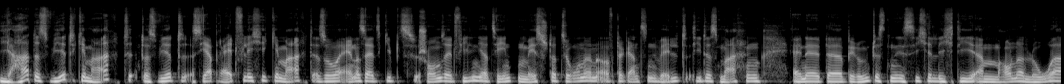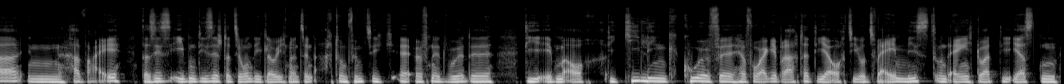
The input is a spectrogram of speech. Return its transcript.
Ja, das wird gemacht. Das wird sehr breitflächig gemacht. Also einerseits gibt es schon seit vielen Jahrzehnten Messstationen auf der ganzen Welt, die das machen. Eine der berühmtesten ist sicherlich die am Mauna Loa in Hawaii. Das ist eben diese Station, die, glaube ich, 1958 eröffnet wurde, die eben auch die Keeling-Kurve hervorgebracht hat, die ja auch CO2 misst und eigentlich dort die ersten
